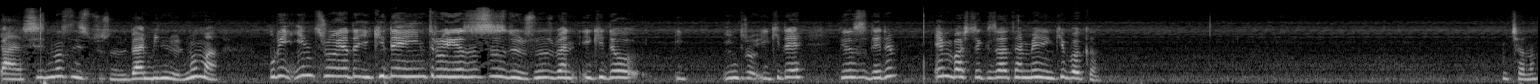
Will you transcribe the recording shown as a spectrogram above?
yani siz nasıl istiyorsunuz ben bilmiyorum ama buraya intro ya da 2D intro yazısız diyorsunuz. Ben 2D o i- intro 2D yazı dedim. En baştaki zaten benimki bakın. Açalım.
